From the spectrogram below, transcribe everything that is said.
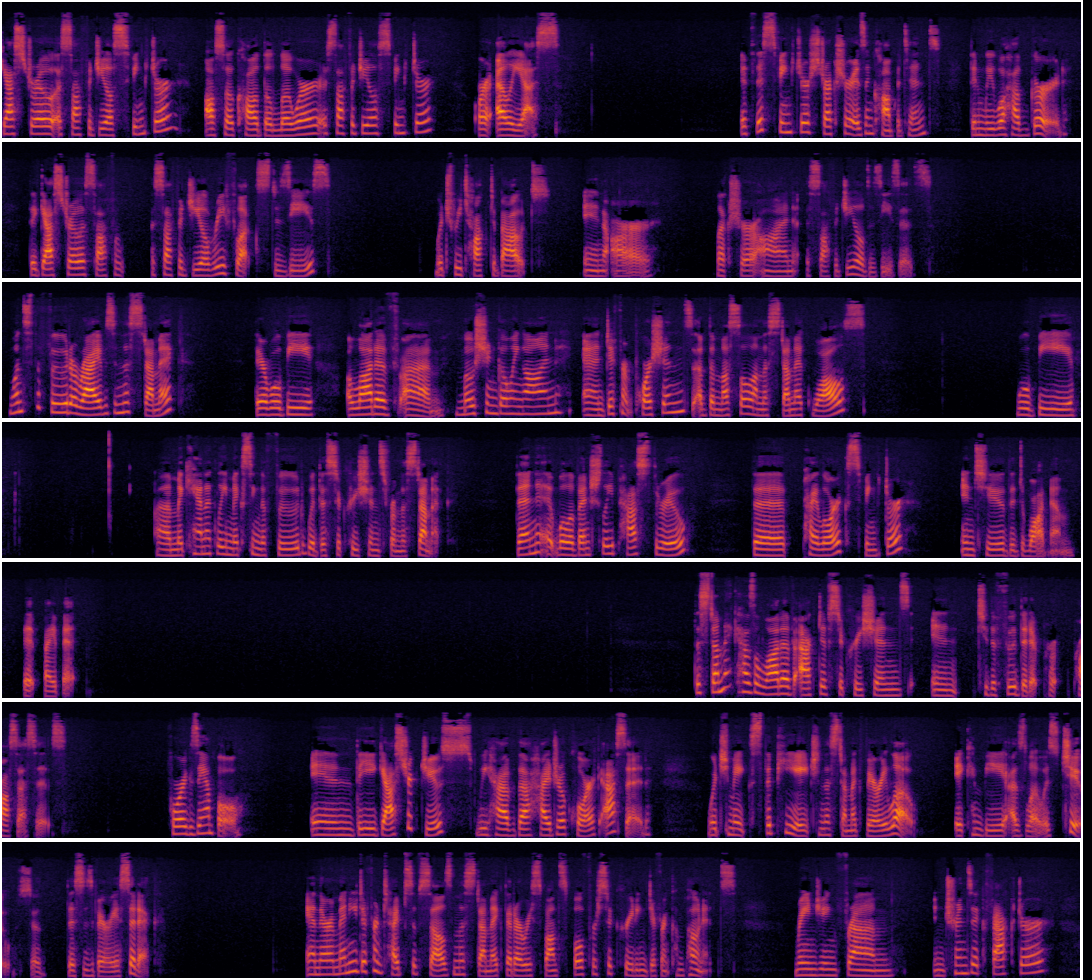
gastroesophageal sphincter, also called the lower esophageal sphincter, or LES. If this sphincter structure is incompetent, then we will have GERD, the gastroesophageal reflux disease, which we talked about in our lecture on esophageal diseases. Once the food arrives in the stomach, there will be a lot of um, motion going on, and different portions of the muscle on the stomach walls will be uh, mechanically mixing the food with the secretions from the stomach. Then it will eventually pass through the pyloric sphincter into the duodenum bit by bit. The stomach has a lot of active secretions into the food that it pr processes. For example, in the gastric juice, we have the hydrochloric acid, which makes the pH in the stomach very low. It can be as low as 2, so this is very acidic. And there are many different types of cells in the stomach that are responsible for secreting different components, ranging from intrinsic factor,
